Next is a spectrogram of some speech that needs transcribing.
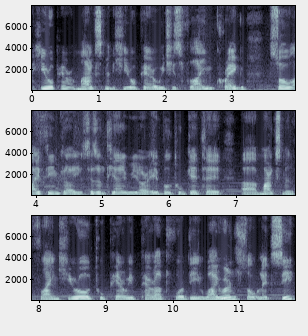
hero pair, marksman hero pair, which is flying Craig. So I think uh, in season TI we are able to get a uh, marksman flying hero to pair pair up for the wyverns. So let's see.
